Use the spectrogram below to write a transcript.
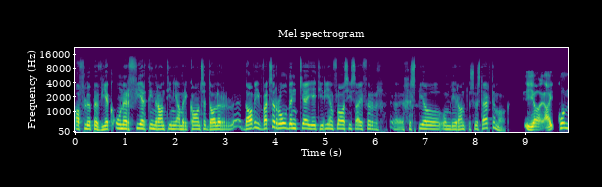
afgelope week onder R14 teen die Amerikaanse dollar. Dawie, watse rol dink jy het hierdie inflasie syfer uh, gespeel om die rand so sterk te maak? Ja, hy kon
